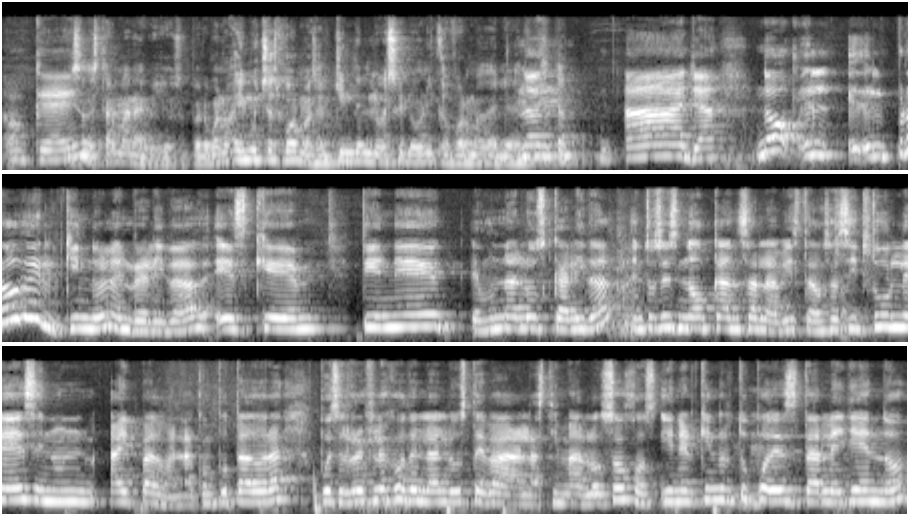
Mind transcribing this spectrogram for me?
Ok. Eso debe estar maravilloso. Pero bueno, hay muchas formas. El Kindle no es la única forma de leer en No, digital. ah, ya. No, el, el pro del Kindle en realidad es que tiene una luz cálida, entonces no cansa la vista. O sea, si tú lees en un iPad o en la computadora, pues el reflejo de la luz te va a lastimar los ojos. Y en el Kindle tú puedes estar leyendo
